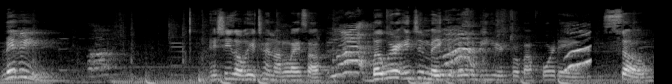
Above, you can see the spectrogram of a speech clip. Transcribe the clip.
Libby. And she's over here turning all the lights off. But we're in Jamaica. We're gonna be here for about four days. So,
